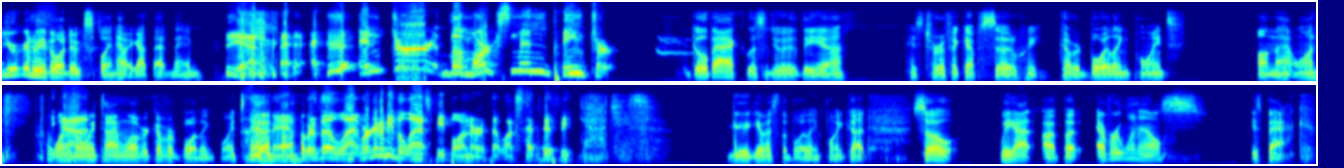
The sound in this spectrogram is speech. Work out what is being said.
You're gonna be the one to explain how he got that name. yeah. Enter the Marksman Painter. Go back, listen to the uh his terrific episode. We covered Boiling Point on that one. The one and only time we'll ever cover Boiling Point. Oh man, we're the la- we're gonna be the last people on earth that watch that movie. Yeah, jeez. G- Give us the boiling point cut. So we got, uh, but everyone else is back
